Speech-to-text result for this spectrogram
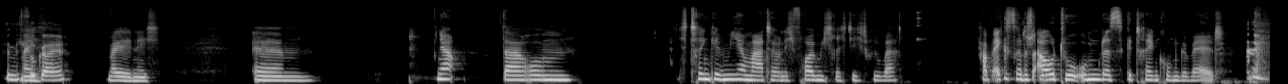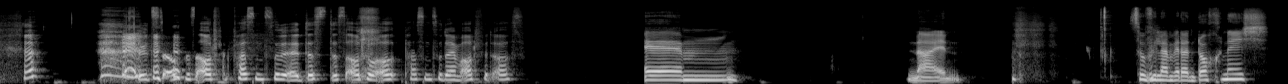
Finde ich Mei, so geil. Weiß ich nicht. Ähm, ja, darum, ich trinke Mio-Mate und ich freue mich richtig drüber. Hab extra das Auto um das Getränk rumgewählt. Willst du auch das Outfit passen zu äh, das, das Auto passend zu deinem Outfit aus? Ähm, nein. So viel haben wir dann doch nicht.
